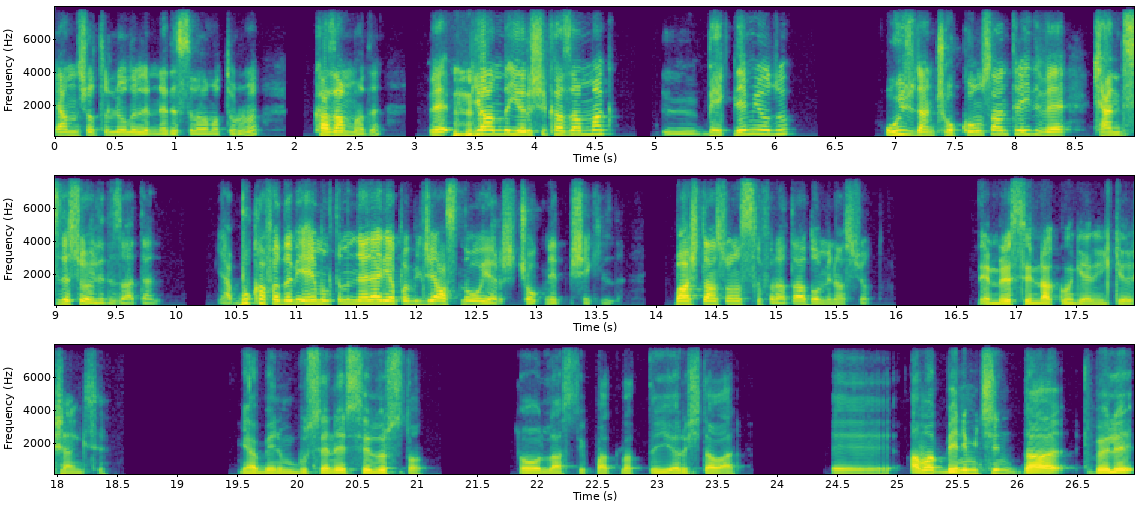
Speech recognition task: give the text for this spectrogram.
yanlış hatırlıyor olabilir ne de sıralama turunu kazanmadı. Ve bir anda yarışı kazanmak e, beklemiyordu. O yüzden çok konsantreydi ve kendisi de söyledi zaten. Ya bu kafada bir Hamilton'ın neler yapabileceği aslında o yarış çok net bir şekilde. Baştan sona sıfır hata dominasyon. Emre senin aklına gelen ilk yarış hangisi? Ya benim bu sene Silverstone. O lastik patlattığı yarış da var. Ee, ama benim için daha böyle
